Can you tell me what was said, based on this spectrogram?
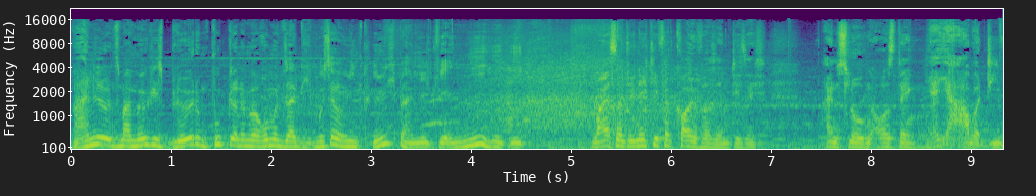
behandelt uns mal möglichst blöd und pupt dann immer rum und sagt, ich muss aber wie ein König behandelt werden. weil es natürlich nicht die Verkäufer sind, die sich einen Slogan ausdenken. Ja, ja, aber die,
